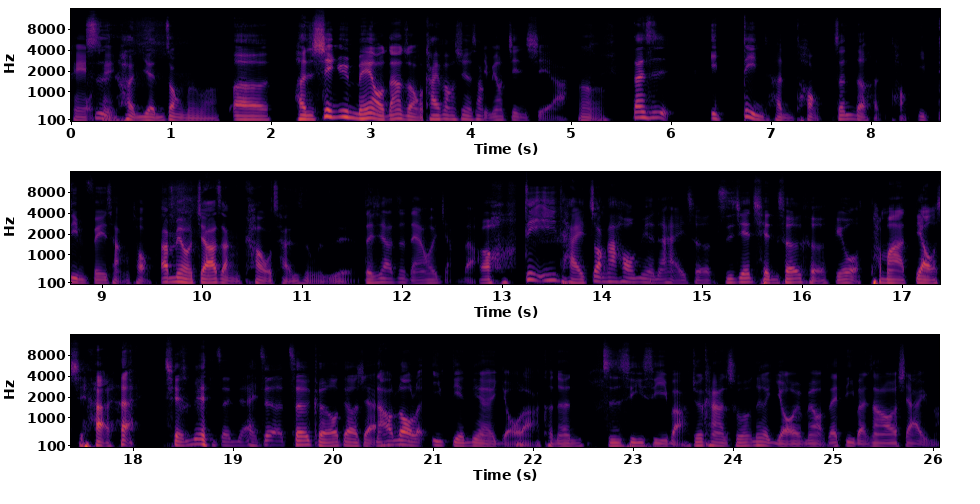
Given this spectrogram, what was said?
K，是很严重的吗？呃很幸运没有那种开放性的上也没有见血啦，嗯，但是一定很痛，真的很痛，一定非常痛。啊，没有家长靠餐什么之类的。等一下，这等一下会讲到。哦，第一台撞他后面的那台车，直接前车壳给我他妈掉下来，前面整台车车壳都掉下来，然后漏了一点点的油啦，可能十 CC 吧，就看得出那个油有没有在地板上，然后下雨嘛，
